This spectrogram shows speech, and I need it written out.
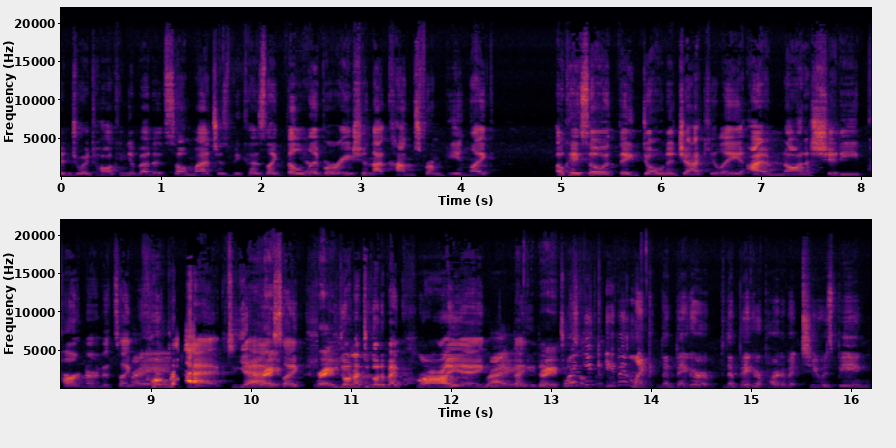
enjoy talking about it so much, is because like the Yeah. liberation that comes from being like." Okay, so if they don't ejaculate, I'm not a shitty partner, and it's like Right. correct, yes, Right. like Right. you don't have to go to bed crying Right. that you didn't Right. do well, I think even like the bigger the bigger part of it too is being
